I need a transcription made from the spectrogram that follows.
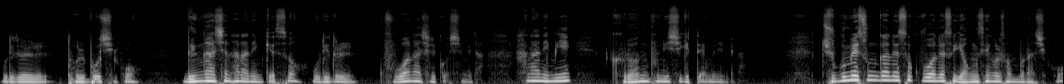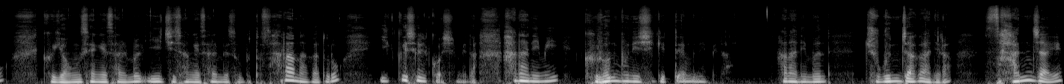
우리를 돌보시고 능하신 하나님께서 우리를 구원하실 것입니다. 하나님이 그런 분이시기 때문입니다. 죽음의 순간에서 구원해서 영생을 선물하시고 그 영생의 삶을 이 지상의 삶에서부터 살아나가도록 이끄실 것입니다. 하나님이 그런 분이시기 때문입니다. 하나님은 죽은 자가 아니라 산 자의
